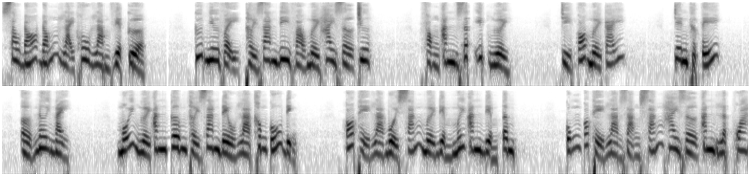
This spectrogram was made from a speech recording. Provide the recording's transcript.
sau đó đóng lại khu làm việc cửa. Cứ như vậy, thời gian đi vào 12 giờ chưa? Phòng ăn rất ít người. Chỉ có 10 cái. Trên thực tế, ở nơi này, mỗi người ăn cơm thời gian đều là không cố định. Có thể là buổi sáng 10 điểm mới ăn điểm tâm. Cũng có thể là dạng sáng 2 giờ ăn lật qua.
